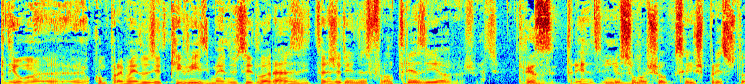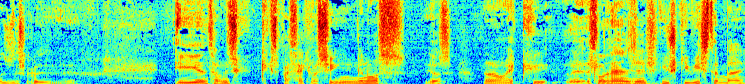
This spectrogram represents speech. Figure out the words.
pediu-me. Eu comprei meia dúzia de kiwis e meia dúzia de laranjas e de tangerinas, foram 13 euros. 13? 13. Eu sou uma pessoa que sei os preços todos das coisas. E então eu disse, o que é que se passa aqui? Você enganou-se. Eles, não, é que as laranjas e os kiwis também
